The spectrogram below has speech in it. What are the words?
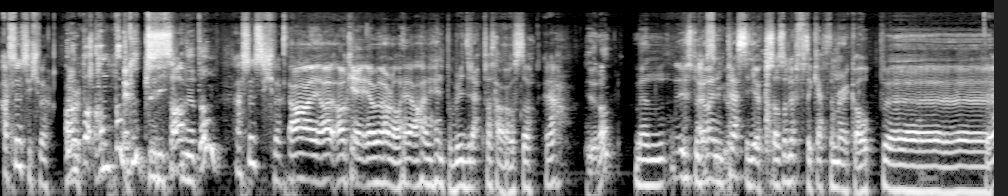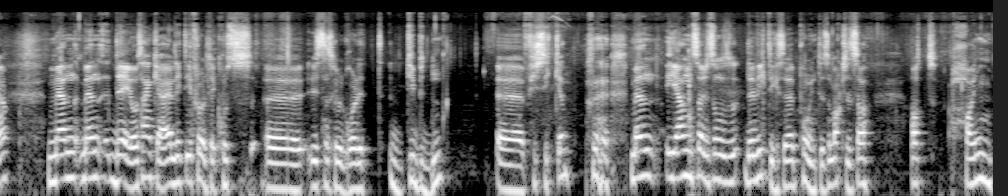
Jeg syns ikke det. Han, han banker jo dritten ut av han. Jeg syns ikke det. Ja, ja, ok, ja, men hør nå. Han holder på å bli drept av Thanos, da. Ja. Gjør han? Men husk når han presser inn i øksa, så løfter Captain America opp øh, Ja. men, men det er jo, tenker jeg, litt i forhold til hvordan øh, Hvis en skal gå litt dybden øh, fysikken. men igjen så er det sånn det viktigste pointet som Aksel sa, at han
